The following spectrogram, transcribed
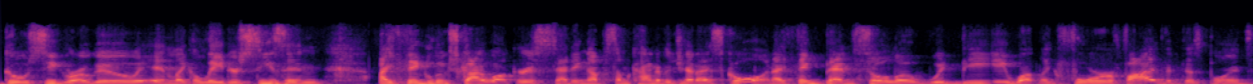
go see Grogu in like a later season, I think Luke Skywalker is setting up some kind of a Jedi school, and I think Ben Solo would be what like four or five at this point.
